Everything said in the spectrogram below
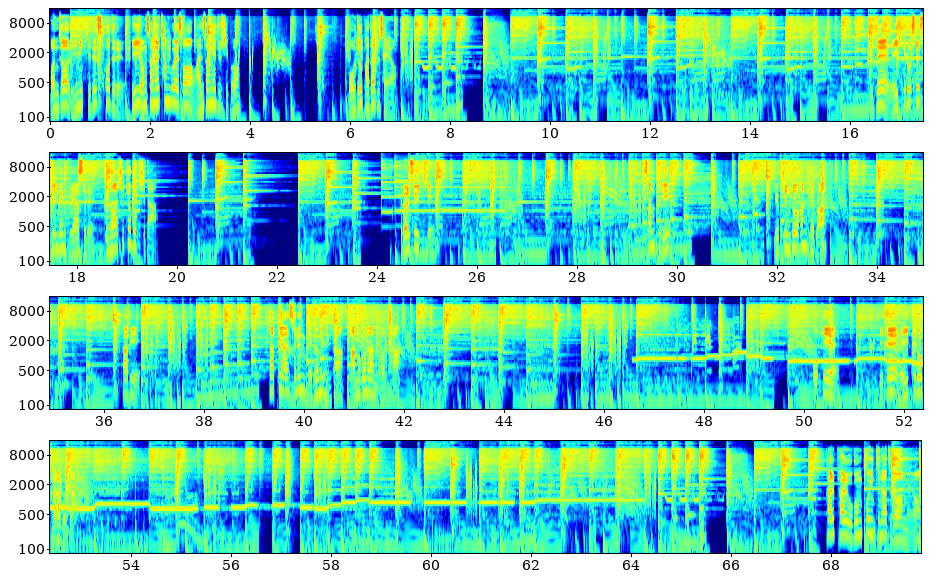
먼저 리미티드 스쿼드를 이 영상을 참고해서 완성해 주시고 모두 받아주세요. 이제 AP로 쓸 수 있는 디아스를 진화시켜 봅시다. 그럴 수 있지. 상크리 육진도 함 해봐. 까비 어차피 안 쓰는 계정이니까 아무거나 넣자. 오케이. 이제 AP로 갈아보자. (8850) 포인트나 들어왔네요.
